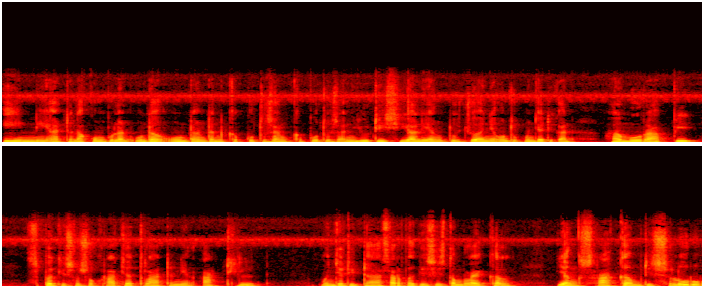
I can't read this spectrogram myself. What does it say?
ini adalah kumpulan undang-undang dan keputusan-keputusan yudisial yang tujuannya untuk menjadikan Hammurabi sebagai sosok raja teladan yang adil menjadi dasar bagi sistem legal yang seragam di seluruh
